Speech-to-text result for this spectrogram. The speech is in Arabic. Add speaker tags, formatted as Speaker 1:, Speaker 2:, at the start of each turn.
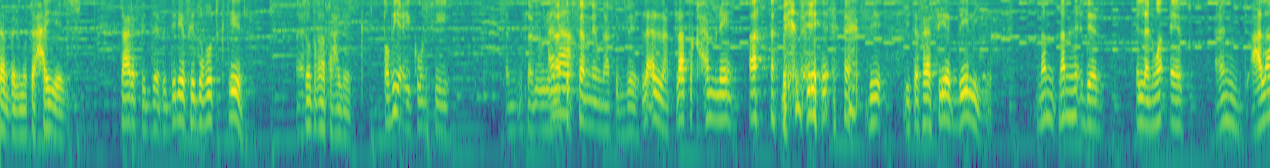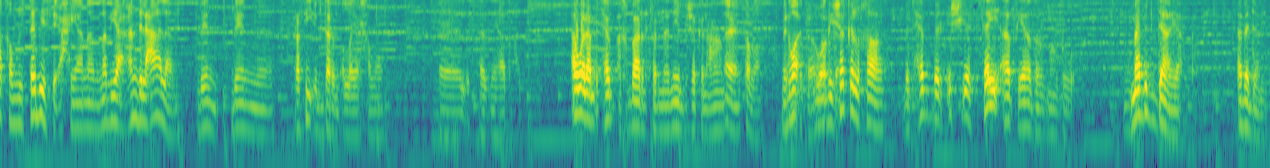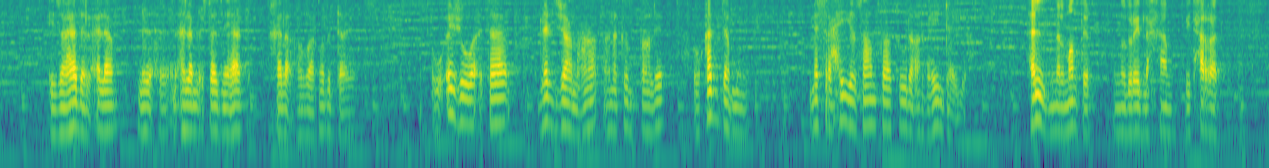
Speaker 1: أهلا بالمتحيز. تعرف بالد- بالدنيا في ضغوط كتير
Speaker 2: إيه.
Speaker 1: تضغط عليك.
Speaker 2: طبيعي يكون في مثل ما بيقولوا ناس بسمنة وناس بزيت.
Speaker 1: لا لك لا تقحمني. بتفاسير دينية.
Speaker 2: ما ما بنقدر إلا نوقف عند علاقة ملتبسة أحيانا ما بيع عند العالم بين بين رفيق الدرب الله يرحمه آه، الأستاذ نهاد قلب.
Speaker 1: اولا بتحب أخبار الفنانين بشكل عام.
Speaker 2: إيه طبعا. من وقتها
Speaker 1: وبشكل خاص بتحب الأشياء السيئة في هذا الموضوع. ما بتضايق ابدا. إذا هذا الألم الألم الأستاذ نهاد خلق هوار ما بتضايق. وإجوا وقتها للجامعة أنا كنت طالب وقدموا مسرحية صامتة طولها 40 دقيقة.
Speaker 2: هل من المنطق إنه دريد لحام بيتحرك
